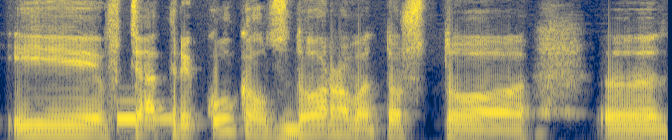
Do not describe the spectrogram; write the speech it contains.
И в театре кукол здорово то, что э,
